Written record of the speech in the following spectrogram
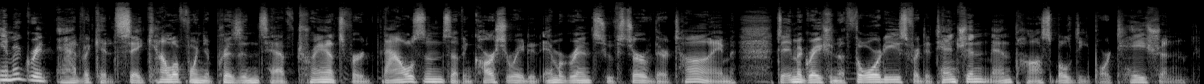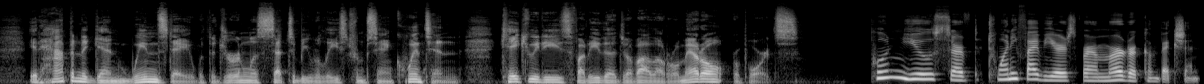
Immigrant advocates say California prisons have transferred thousands of incarcerated immigrants who've served their time to immigration authorities for detention and possible deportation. It happened again Wednesday with the journalist set to be released from San Quentin. KQED's Farida Jhabvala Romero reports. Phoeun You served 25 years for a murder conviction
